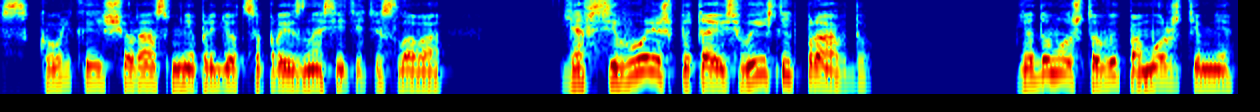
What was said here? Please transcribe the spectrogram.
Сколько еще раз мне придется произносить эти слова? Я всего лишь пытаюсь выяснить правду. Я думал, что вы поможете мне.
